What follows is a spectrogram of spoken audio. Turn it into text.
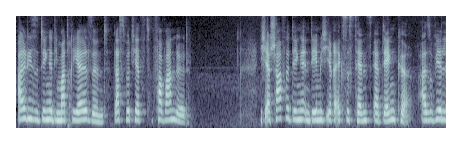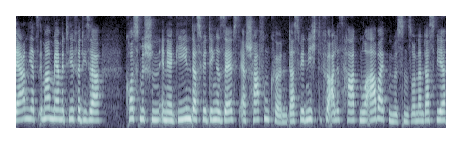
all diese Dinge, die materiell sind, das wird jetzt verwandelt. Ich erschaffe Dinge, indem ich ihre Existenz erdenke. Also wir lernen jetzt immer mehr mit Hilfe dieser kosmischen Energien, dass wir Dinge selbst erschaffen können, dass wir nicht für alles hart nur arbeiten müssen, sondern dass wir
